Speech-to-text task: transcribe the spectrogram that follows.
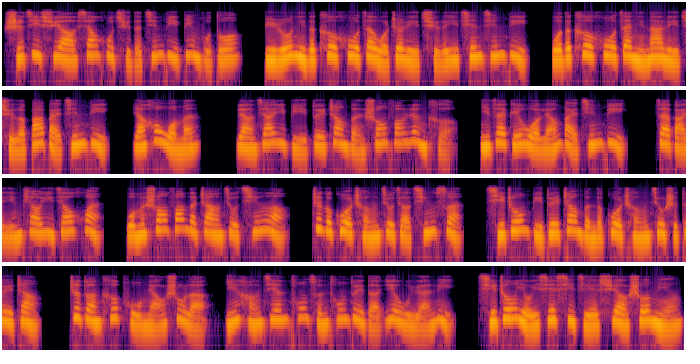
实际需要相互取的金币并不多。比如你的客户在我这里取了一千金币，我的客户在你那里取了八百金币，然后我们两家一笔对账本，双方认可，你再给我两百金币，再把银票一交换，我们双方的账就清了。这个过程就叫清算，其中比对账本的过程就是对账。这段科普描述了银行间通存通兑的业务原理，其中有一些细节需要说明。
